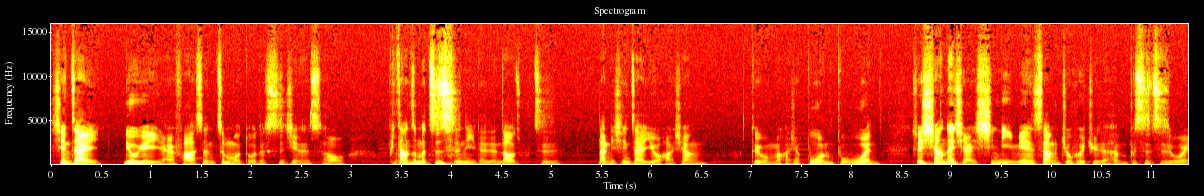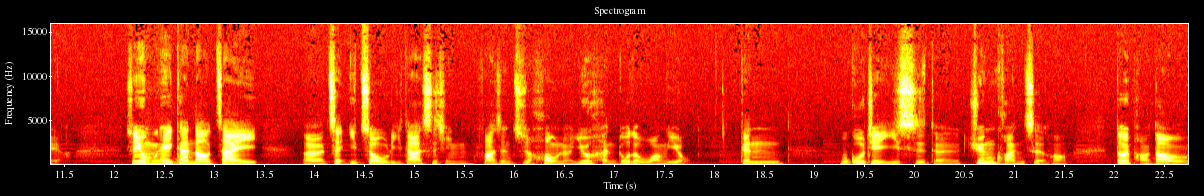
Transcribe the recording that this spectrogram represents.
现在六月以来发生这么多的事件的时候，平常这么支持你的人道组织，那你现在又好像对我们好像不闻不问，所以相对起来，心里面上就会觉得很不是滋味啊。所以我们可以看到在，呃这一周李大事情发生之后呢，有很多的网友跟无国界医师的捐款者哈、哦，都会跑到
